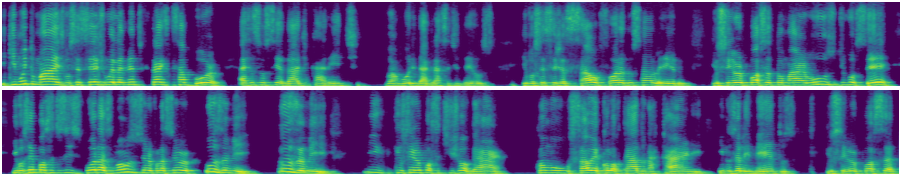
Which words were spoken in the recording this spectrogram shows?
E que muito mais você seja um elemento que traz sabor a essa sociedade carente do amor e da graça de Deus. Que você seja sal fora do saleiro. Que o Senhor possa tomar uso de você e você possa dispor as mãos do Senhor falar: Senhor, usa-me, usa-me. E que o Senhor possa te jogar como o sal é colocado na carne e nos alimentos, que o Senhor possa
